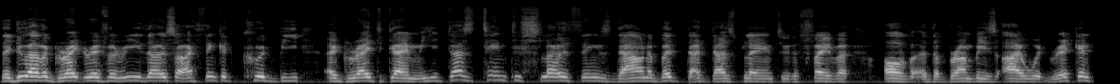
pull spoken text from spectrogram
They do have a great referee though, so I think it could be a great game. He does tend to slow things down a bit. That does play into the favour of the Brumbies, I would reckon.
